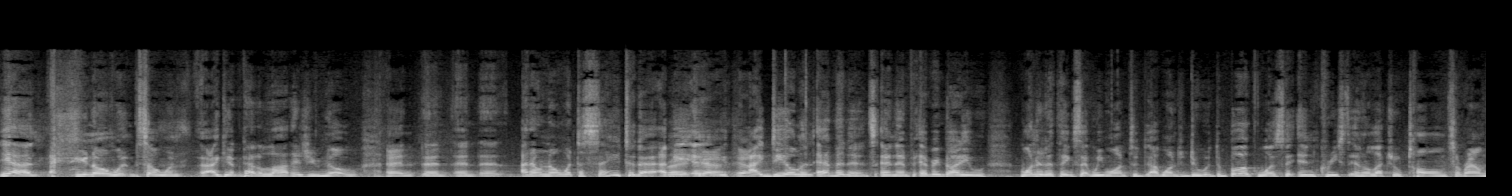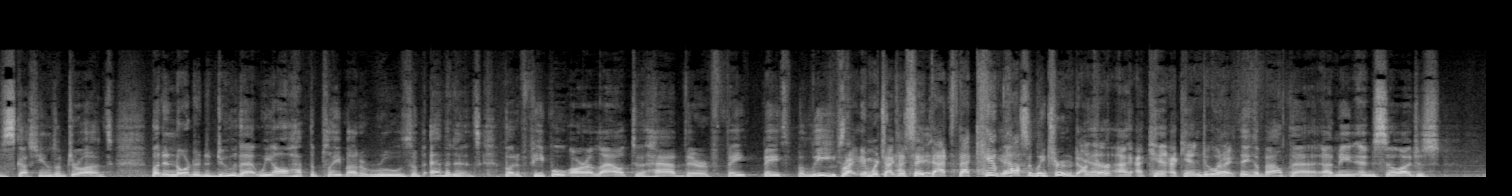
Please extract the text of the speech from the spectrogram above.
Yeah, you know, when, so when I get that a lot, as you know, and and and uh, I don't know what to say to that. I Right, mean, yeah, uh, yeah. I deal in evidence, and if everybody, one of the things that we want to, I wanted to do with the book was to increase the intellectual tones around discussions of drugs. But in order to do that, we all have to play by the rules of evidence. But if people are allowed to have their faith-based beliefs, Right. In which I just say can't- that's that can't yeah. possibly true, doctor. I, I can't. I can't do Right. anything about that. I mean, and so I just.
